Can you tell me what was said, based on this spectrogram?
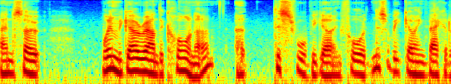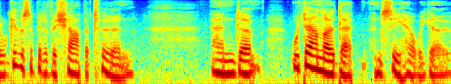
And so when we go around the corner, uh, this will be going forward and this will be going back. It'll give us a bit of a sharper turn. And um, we'll download that and see how we go.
